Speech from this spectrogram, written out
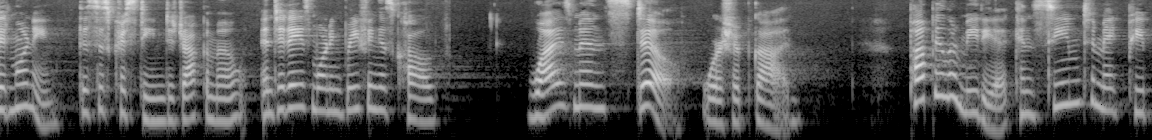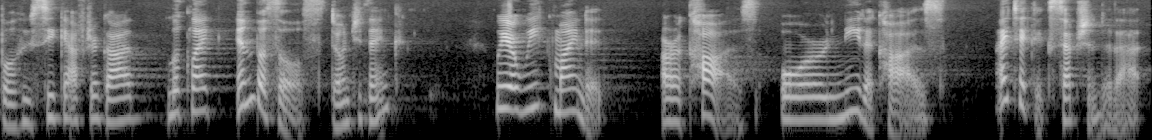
Good morning. This is Christine DiGiacomo, and today's morning briefing is called Wise Men Still Worship God. Popular media can seem to make people who seek after God look like imbeciles, don't you think? We are weak minded, are a cause, or need a cause. I take exception to that.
